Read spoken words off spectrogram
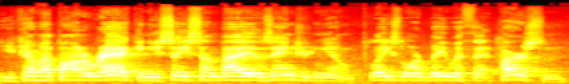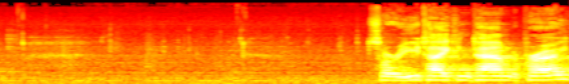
you come up on a wreck and you see somebody who's injured, you know, please, Lord, be with that person. So, are you taking time to pray?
